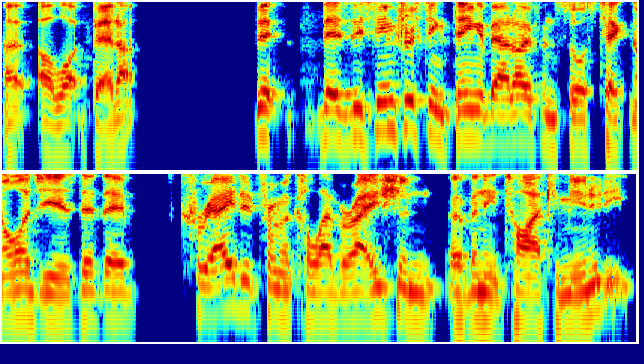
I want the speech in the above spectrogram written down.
a, a lot better. That There's this interesting thing about open source technology is that they're created from a collaboration of an entire community.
